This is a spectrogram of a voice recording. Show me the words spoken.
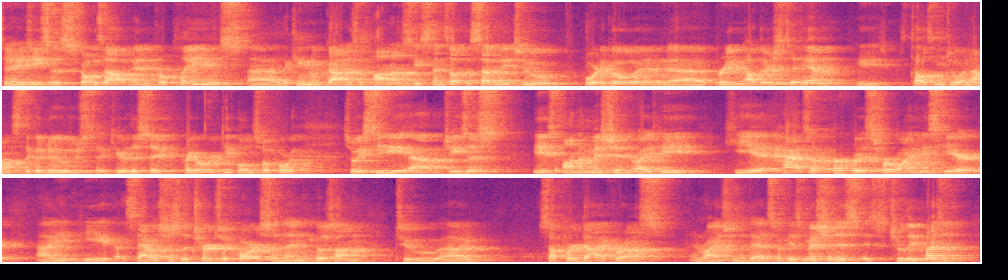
Today, Jesus goes out and proclaims uh, the kingdom of God is upon us. He sends out the 72 who are to go and uh, bring others to him. He tells them to announce the good news, to cure the sick, pray over people, and so forth. So we see uh, Jesus is on a mission, right? He, he has a purpose for why he's here. Uh, he, he, establishes the church, of course, and then he goes on to uh, suffer, die for us, and rise from the dead. So his mission is, is truly present.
